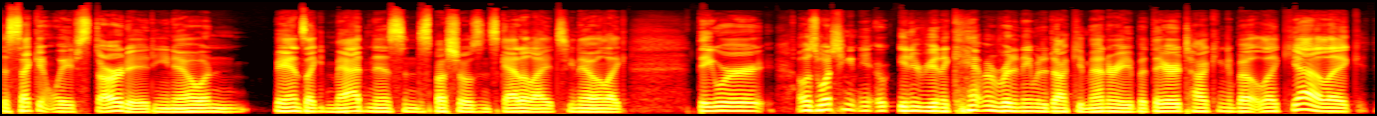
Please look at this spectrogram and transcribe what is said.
the second wave started. You know, and bands like Madness and the Specials and Skatalites. You know, like they were. I was watching an interview, and I can't remember the name of the documentary, but they were talking about like, yeah, like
